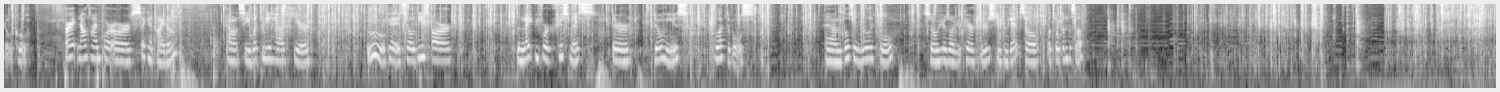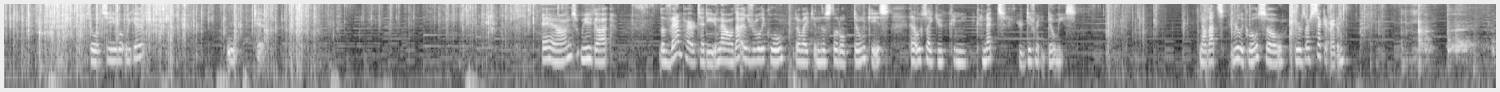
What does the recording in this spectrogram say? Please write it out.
Really cool. All right, now time for our second item. Now let's see, what do we have here? Ooh, okay, so these are the night before Christmas. They're Domies collectibles. And those are really cool. So here's all your characters you can get. So let's open this up. So let's see what we get. Ooh, okay. And we got the vampire teddy. And Now that is really cool. They're like in this little dome case and it looks like you can connect your different domies. Now that's really cool, so here's our second item.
